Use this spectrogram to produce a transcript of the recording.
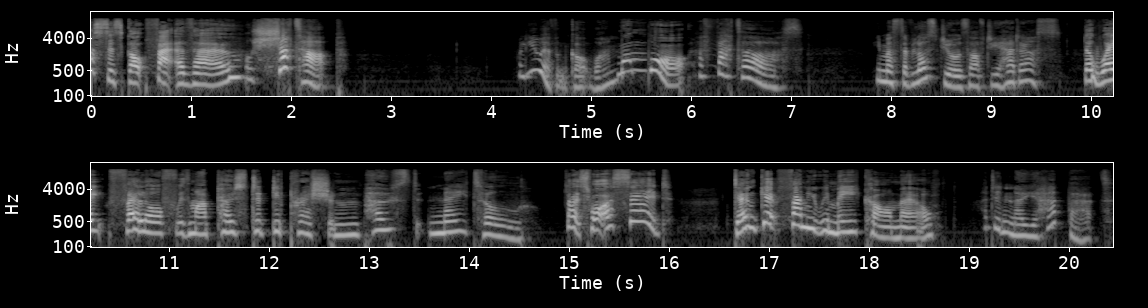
ass has got fatter, though. Oh, shut up! Well, you haven't got one. One what? A fat ass. You must have lost yours after you had us. The weight fell off with my posted depression. Postnatal. That's what I said. Don't get funny with me, Carmel. I didn't know you had that.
